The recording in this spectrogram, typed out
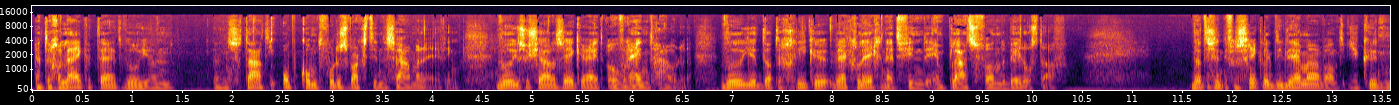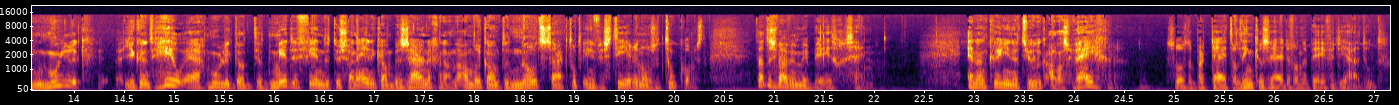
En tegelijkertijd wil je een, een staat die opkomt voor de zwakste in de samenleving. Wil je sociale zekerheid overeind houden. Wil je dat de Grieken werkgelegenheid vinden in plaats van de bedelstaf. Dat is een verschrikkelijk dilemma, want je kunt, moeilijk, je kunt heel erg moeilijk dat, dat midden vinden... tussen aan de ene kant bezuinigen en aan de andere kant de noodzaak tot investeren in onze toekomst. Dat is waar we mee bezig zijn. En dan kun je natuurlijk alles weigeren, zoals de partij ter linkerzijde van de PvdA doet.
